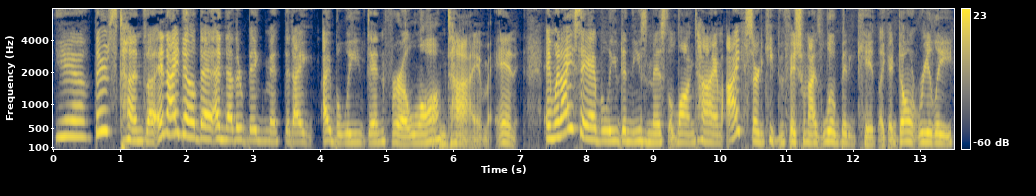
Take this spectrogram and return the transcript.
yeah, there's tons of, and I know that another big myth that I, I believed in for a long time. And, and when I say I believed in these myths a long time, I started keeping fish when I was a little bitty kid. Like I don't really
